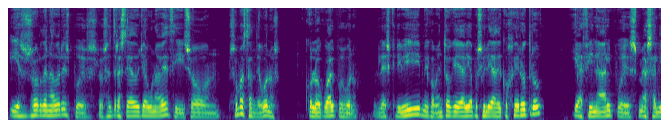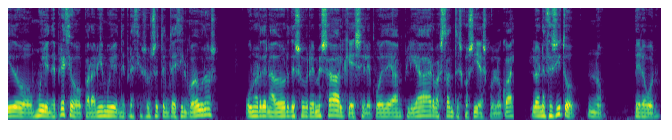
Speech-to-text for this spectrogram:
Y esos ordenadores, pues los he trasteado ya alguna vez y son, son bastante buenos. Con lo cual, pues bueno, le escribí, me comentó que había posibilidad de coger otro y al final, pues me ha salido muy bien de precio, o para mí muy bien de precio, son 75 euros un ordenador de sobremesa al que se le puede ampliar bastantes cosillas, con lo cual, ¿lo necesito? No. Pero bueno,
